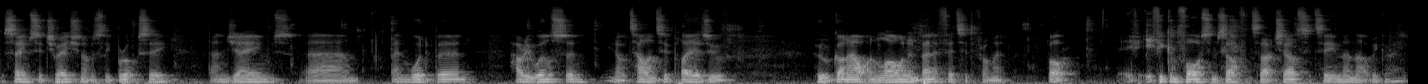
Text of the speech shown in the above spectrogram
the same situation. Obviously Brooksy, Dan James, um, Ben Woodburn, Harry Wilson. You know, talented players who've who've gone out on loan and benefited from it. But if, if he can force himself into that Chelsea team, then that'll be great.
